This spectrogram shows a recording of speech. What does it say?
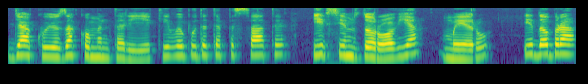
Дякую за коментарі, які ви будете писати. І всім здоров'я, миру і добра!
